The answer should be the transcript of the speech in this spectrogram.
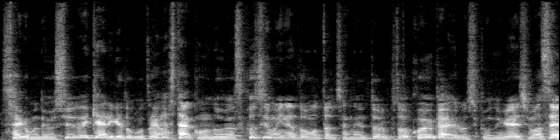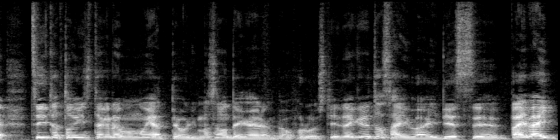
最後までご視聴いただきありがとうございました。この動画少しでもいいなと思ったらチャンネル登録と高評価よろしくお願いします。Twitter と Instagram もやっておりますので概要欄からフォローしていただけると幸いです。バイバイ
